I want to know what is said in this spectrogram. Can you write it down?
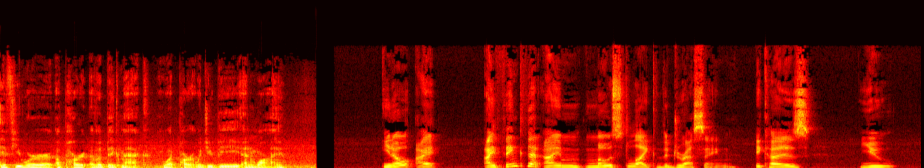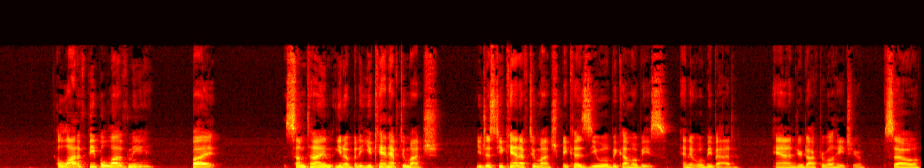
If you were a part of a Big Mac, what part would you be and why? You know, I I think that I'm most like the dressing because you a lot of people love me, but sometimes, you know, but you can't have too much. You just you can't have too much because you will become obese and it will be bad and your doctor will hate you. So,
